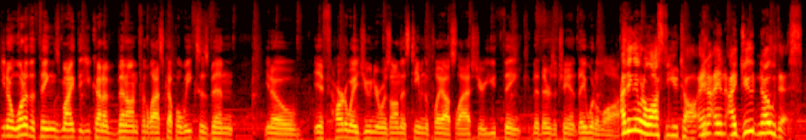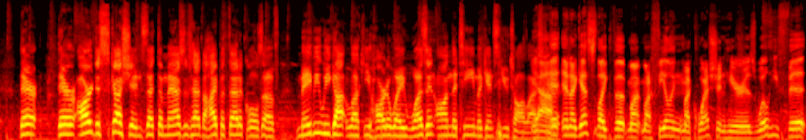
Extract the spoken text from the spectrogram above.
you know, one of the things, Mike, that you kind of been on for the last couple of weeks has been, you know, if Hardaway Jr. was on this team in the playoffs last year, you think that there's a chance they would have lost. I think they would have lost to Utah, and and I do know this. There there are discussions that the Mavs have had the hypotheticals of maybe we got lucky. Hardaway wasn't on the team against Utah last year. And, and I guess like the my, my feeling, my question here is, will he fit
